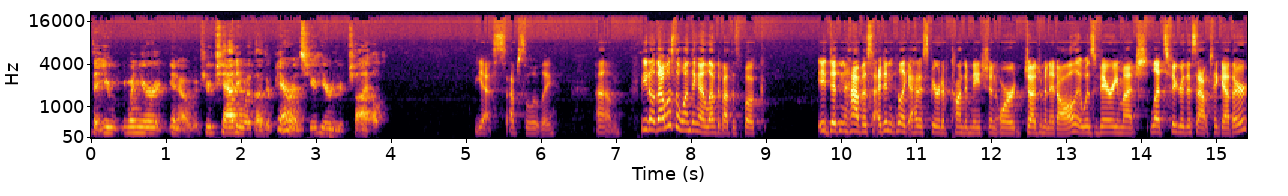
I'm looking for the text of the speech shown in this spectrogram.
that you when you're you know if you're chatting with other parents, you hear your child. Yes, absolutely. Um, but, you know that was the one thing I loved about this book it didn't have a i didn't feel like it had a spirit of condemnation or judgment at all. It was very much let's figure this out together.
